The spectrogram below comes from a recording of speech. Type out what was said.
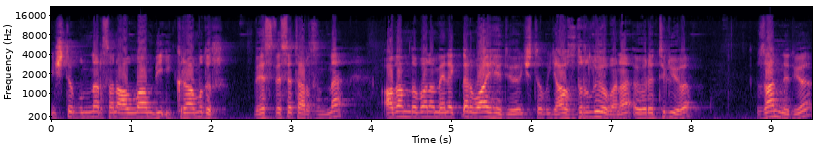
işte bunlar sana Allah'ın bir ikramıdır. Vesvese tarzında. Adam da bana melekler vay ediyor. İşte yazdırılıyor bana, öğretiliyor. Zannediyor.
